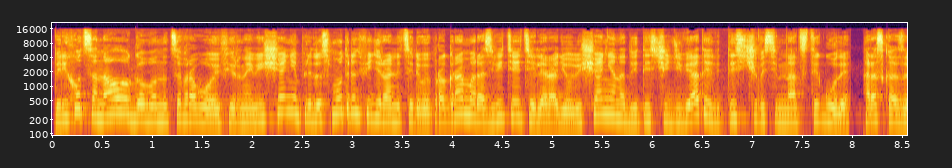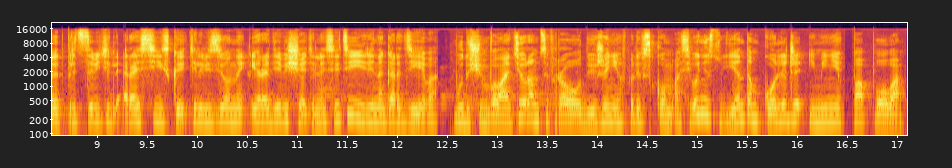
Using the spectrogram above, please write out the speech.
Переход с аналогового на цифровое эфирное вещание предусмотрен федеральной целевой программой развития телерадиовещания на 2009-2018 годы, рассказывает представитель российской телевизионной и радиовещательной сети Ирина Гордеева, будущим волонтером цифрового движения в Полевском, а сегодня студентом колледжа имени Попова.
